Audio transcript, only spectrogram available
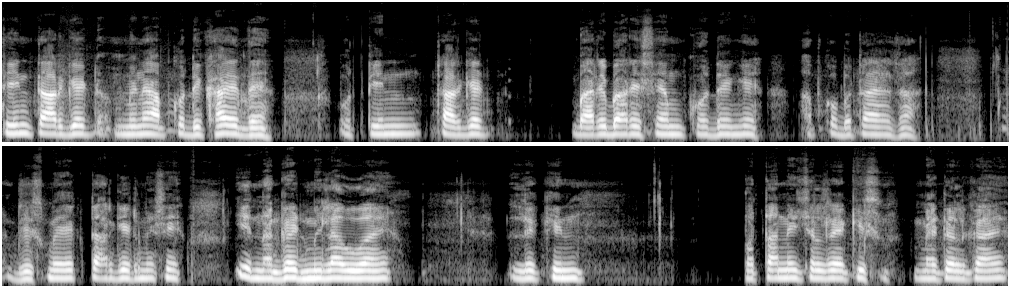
तीन टारगेट मैंने आपको दिखाए थे। वो तीन टारगेट बारी बारी से हम खोदेंगे, आपको बताया था। जिसमें एक टारगेट में से ये नगेट मिला हुआ है, लेकिन पता नहीं चल रहा है किस मेटल का है।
